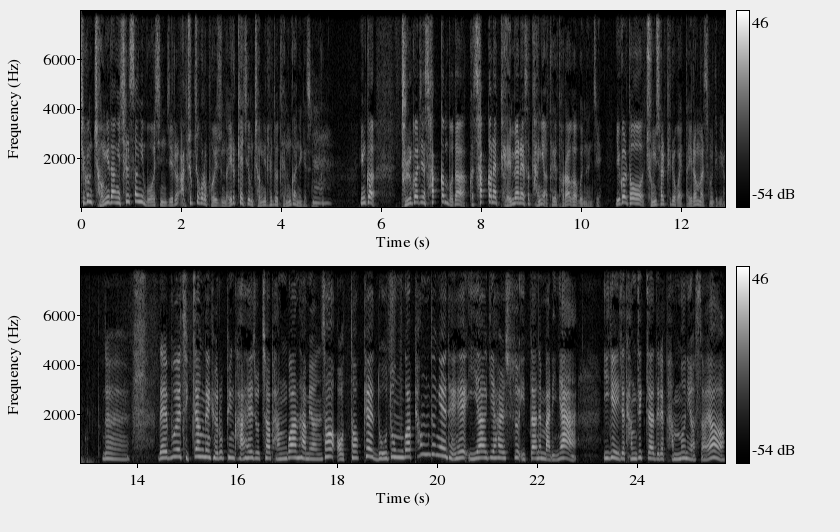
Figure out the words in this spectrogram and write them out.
지금 정의당의 실상이 무엇인지를 압축적으로 보여준다. 이렇게 지금 정리를 해도 되는 거 아니겠습니까? 네. 그러니까 불거진 사건보다 그 사건의 배면에서 당이 어떻게 돌아가고 있는지 이걸 더 중시할 필요가 있다. 이런 말씀을 드리는 겁니다. 네. 내부의 직장 내 괴롭힘 가해조차 방관하면서 어떻게 노동과 평등에 대해 이야기할 수 있다는 말이냐. 이게 이제 당직자들의 반문이었어요.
